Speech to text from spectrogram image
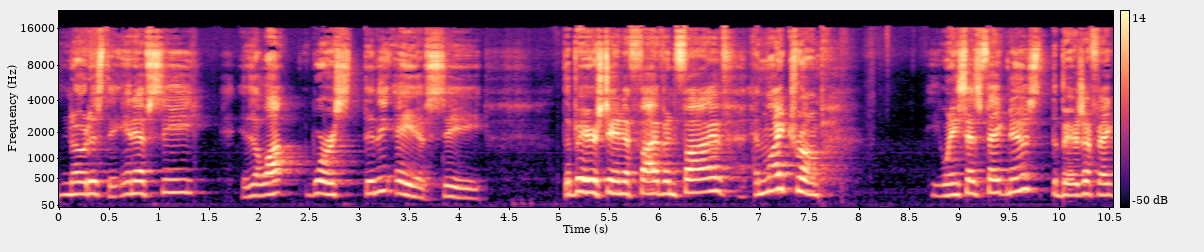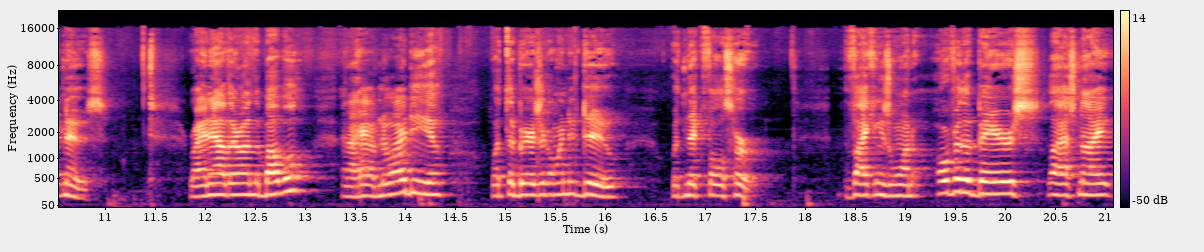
noticed, the NFC is a lot worse than the AFC. The Bears stand at five and five, and like Trump, when he says fake news, the Bears are fake news. Right now, they're on the bubble, and I have no idea what the Bears are going to do with Nick Foles hurt. The Vikings won over the Bears last night.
